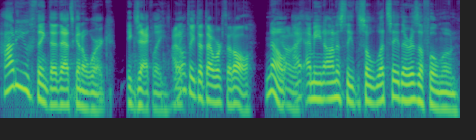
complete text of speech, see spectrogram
how do you think that that's gonna work exactly? I don't think that that works at all. No, I. I mean honestly. So let's say there is a full moon.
